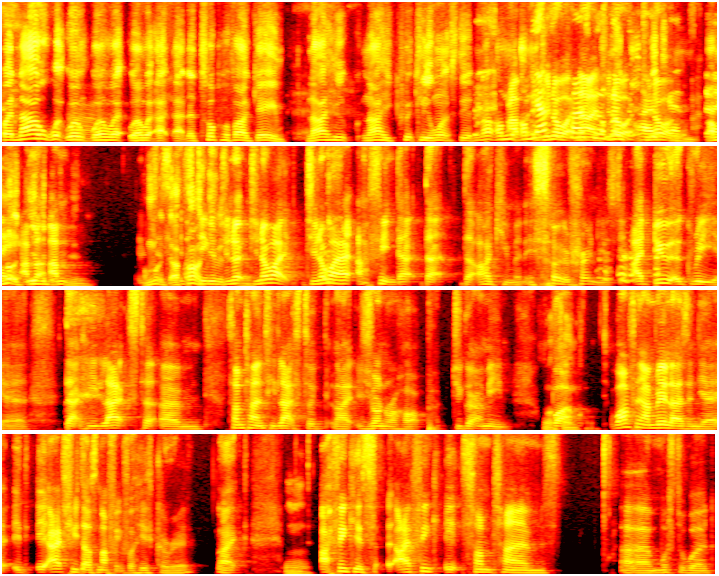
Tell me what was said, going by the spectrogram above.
but now when when, Ah. when we're when we're at, at the top of our game, now he now he quickly wants to. No, I'm not. Uh, I'm do not you know what? Nah, you know what? You know what? I'm not giving it to him. I'm not- It's- I it's can't deep. give do you know? Do you know why? Do you know why I think that that the argument is so erroneous? I do agree, yeah, that he likes to. Um, sometimes he likes to like genre hop. Do you get what I mean? But one thing I'm realizing, yeah, it, it actually does nothing for his career. Like, Mm. I think it's, I think it sometimes, um, what's the word?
